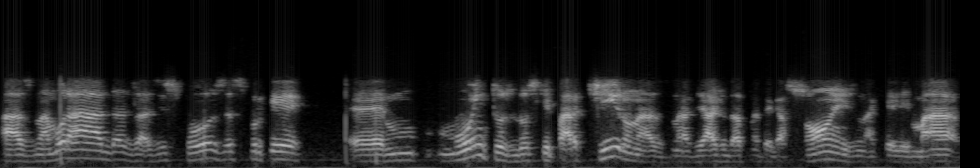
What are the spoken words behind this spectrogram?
as namoradas, as esposas, porque é, muitos dos que partiram nas, na viagem das navegações, naquele mar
